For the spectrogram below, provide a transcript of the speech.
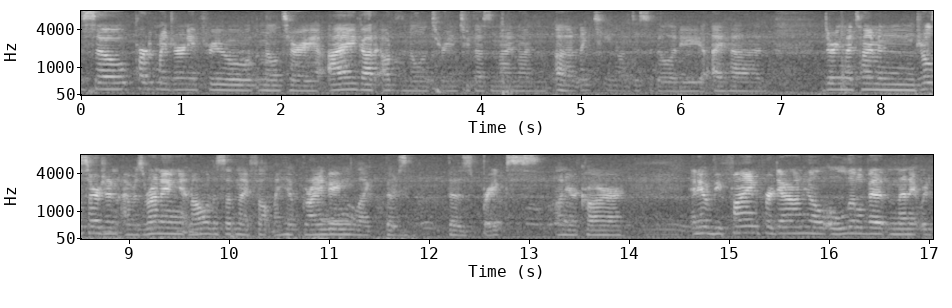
So part of my journey through the military, I got out of the military in 2009, uh, 19 on disability. I had during my time in drill sergeant, I was running, and all of a sudden I felt my hip grinding, like those those brakes on your car, and it would be fine for downhill a little bit, and then it would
